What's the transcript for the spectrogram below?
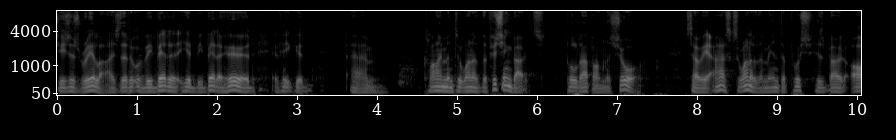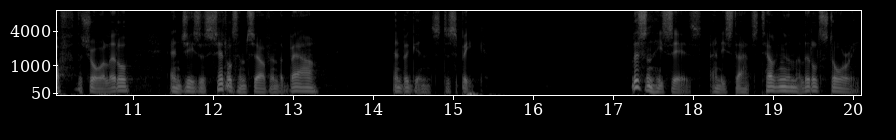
Jesus realized that it would be better, he'd be better heard if he could um, climb into one of the fishing boats pulled up on the shore. So he asks one of the men to push his boat off the shore a little, and Jesus settles himself in the bow and begins to speak. Listen, he says, and he starts telling them a little story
